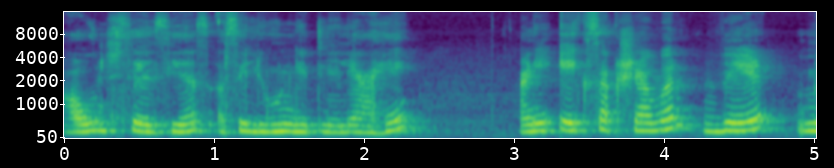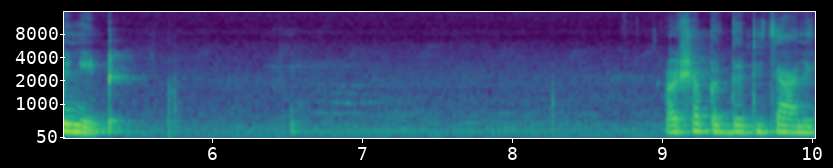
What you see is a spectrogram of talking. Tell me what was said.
अंश सेल्सिअस असे लिहून घेतलेले आहे. आणि एक्स अक्षावर वेळ मिनिट अशा पद्धतीचा आलेख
